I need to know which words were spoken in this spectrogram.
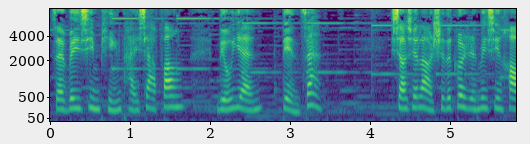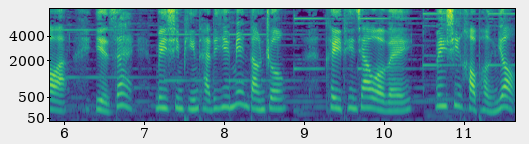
在微信平台下方留言点赞。小雪老师的个人微信号啊，也在微信平台的页面当中，可以添加我为微信好朋友，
